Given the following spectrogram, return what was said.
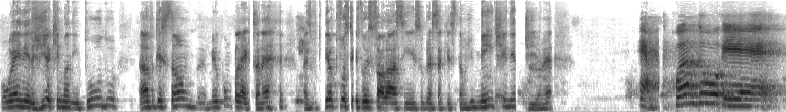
ou é a energia que manda em tudo? É uma questão meio complexa, né? Mas eu queria que vocês dois falassem sobre essa questão de mente e energia, né? É, quando é,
